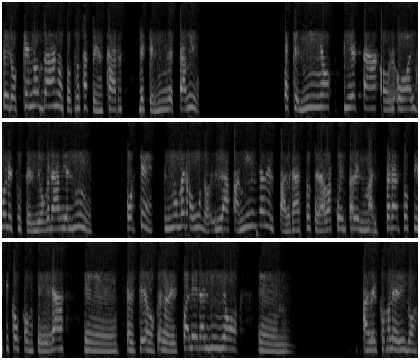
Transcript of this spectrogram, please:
Pero ¿qué nos da a nosotros a pensar de que el niño está vivo? O que el niño sí está, o, o algo le sucedió grave al niño. ¿Por qué? Número uno, la familia del padrastro se daba cuenta del maltrato físico con que era, eh, el el cuál era el niño, eh, a ver cómo le digo,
